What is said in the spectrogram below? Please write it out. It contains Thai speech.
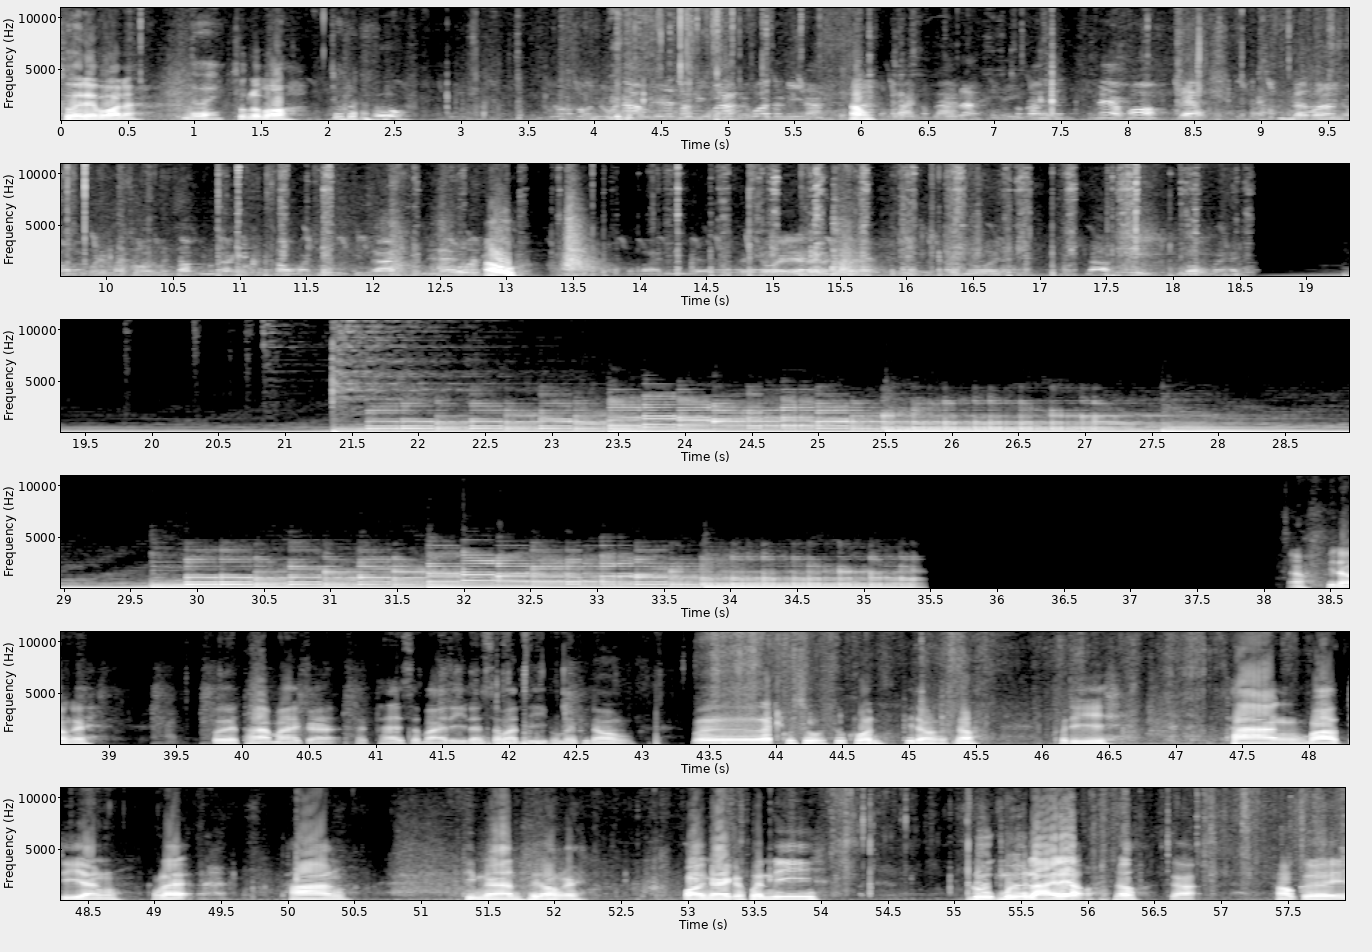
สวยได้บ่นะเลยสุกแล้วบ่จุกละโอ้ยอต่อโยนน้ำเนี่ยทางนี้บ้างหรือว่าทางนี้นะเอ้ากำลังกำลังกำลังแน่พ่อแล้วแล้วคนนั้นเอาไปมาช่วยคนซับเหมือนกับเห็ดกับเขาว่าทีมทีมงานกินนี่แหละเอ้าสบายดีเด้อช่วยเด้อโดยลาบที่บอกไม่ให้ เอ้าพี่น้องเอ้ยเปิดภาพมากกะทักทายสบายดีและสวัสดีพ่อแม่พี่น้องเปิดกุสู่ทุกคนพี่น้องเนาะพอดี ทางบ่าวเตียงและทางทีมงานพี่น้องเอ้ยว่าไงกับเพิ่อนมีลูกมือหลายแล้วเนาะกะเฮาเคย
